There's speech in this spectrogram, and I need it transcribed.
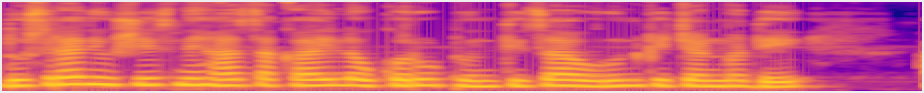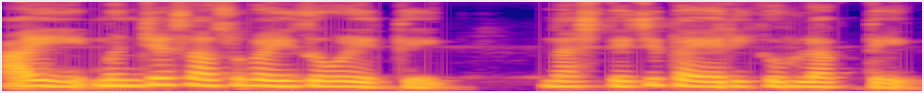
दुसऱ्या दिवशी स्नेहा सकाळी लवकर उठून तिचा आवरून किचनमध्ये आई म्हणजे सासूबाईजवळ येते. नाश्त्याची तयारी करू लागते.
